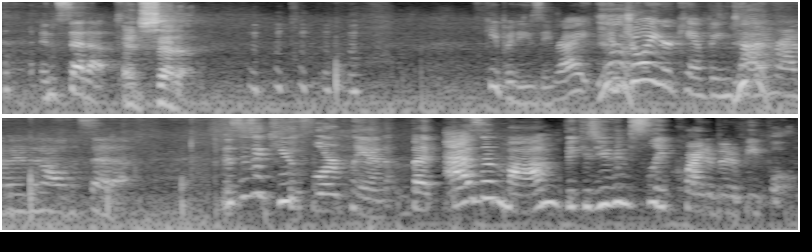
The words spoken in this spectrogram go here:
and set up. and set up. Keep it easy, right? Yeah. Enjoy your camping time rather than all the setup. This is a cute floor plan, but as a mom, because you can sleep quite a bit of people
